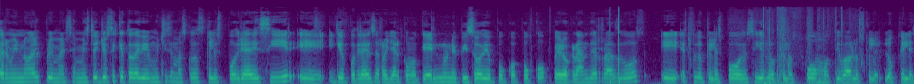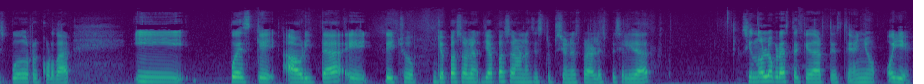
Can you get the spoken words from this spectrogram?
terminó el primer semestre. Yo sé que todavía hay muchísimas cosas que les podría decir eh, y que podría desarrollar como que en un episodio poco a poco, pero grandes rasgos, eh, esto es lo que les puedo decir, lo que los puedo motivar, los que, lo que les puedo recordar. Y pues que ahorita, eh, de hecho, ya, pasó ya pasaron las inscripciones para la especialidad. Si no lograste quedarte este año, oye,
